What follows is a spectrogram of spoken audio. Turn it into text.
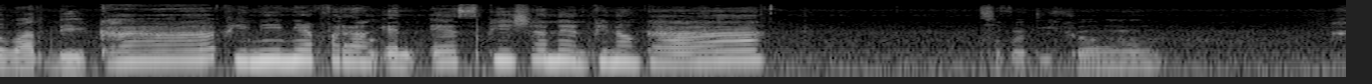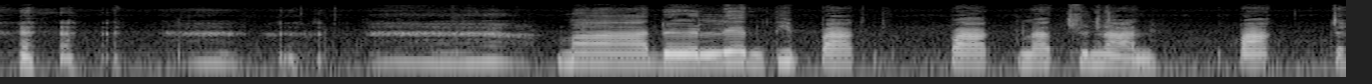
สวัสดีค่ะ พี่นี่เนี่ยฝรั่ง NS พี่ชาแนลพี่น้องคะสวัสดีครับ มาเดินเล่นที่ปักปักนัชนันปักจะ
